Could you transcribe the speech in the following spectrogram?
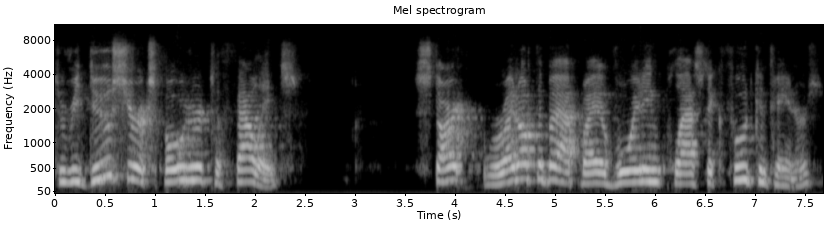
To reduce your exposure to phthalates, start right off the bat by avoiding plastic food containers.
